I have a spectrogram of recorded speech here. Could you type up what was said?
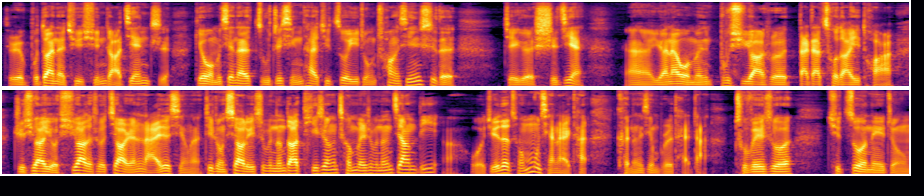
就是不断的去寻找兼职，给我们现在组织形态去做一种创新式的这个实践。呃，原来我们不需要说大家凑到一团，只需要有需要的时候叫人来就行了。这种效率是不是能到提升？成本是不是能降低啊？我觉得从目前来看，可能性不是太大，除非说去做那种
